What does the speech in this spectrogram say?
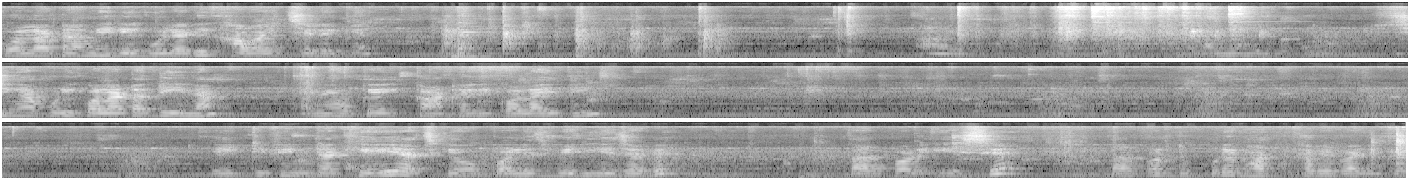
কলাটা আমি রেগুলারই খাওয়াই ছেলেকে। আর আমি সিঙ্গাপুরি কলাটা দিই না। আমি ওকে এই কাঁঠালি কলাই দিই। এই টিফিনটা খেয়ে আজকে ও কলেজ বেরিয়ে যাবে। তারপর এসে, তারপর দুপুরে ভাত খাবে বাড়িতে।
